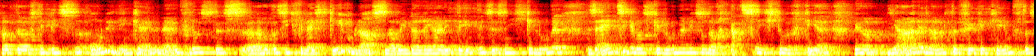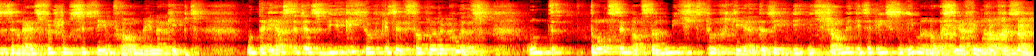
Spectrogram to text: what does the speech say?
hat er auf die Listen ohnehin keinen Einfluss. Das äh, hat er sich vielleicht geben lassen, aber in der Realität ist es nicht gelungen. Das Einzige, was gelungen ist, und auch das nicht durchgehend, wir haben jahrelang dafür gekämpft, dass es ein Reißverschlusssystem Frauen-Männer gibt. Und der Erste, der es wirklich durchgesetzt hat, war der Kurz. Und Trotzdem hat es dann nicht durchgehend. Also ich, ich, ich, schaue mir diese Listen immer noch sehr genau an. Sagen,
